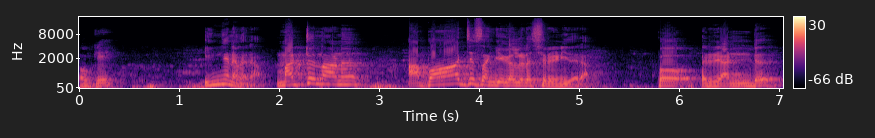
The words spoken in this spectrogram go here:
ഓക്കെ? ഇങ്ങനെ വരാം. മറ്റൊന്നാണ് അഭാജ്യ സംഖ്യകളുടെ ശ്രേണി തരാം. ഇപ്പോൾ രണ്ട്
